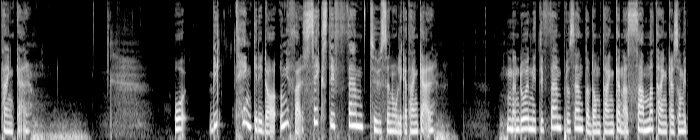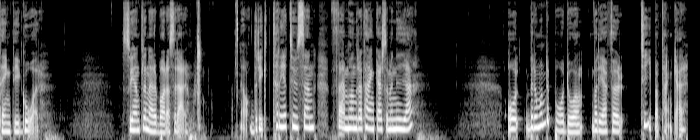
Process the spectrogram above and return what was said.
tankar. Och vi tänker idag ungefär 65 000 olika tankar. Men då är 95 procent av de tankarna samma tankar som vi tänkte igår. Så egentligen är det bara sådär ja, drygt 3500 tankar som är nya. Och beroende på då vad det är för typ av tankar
